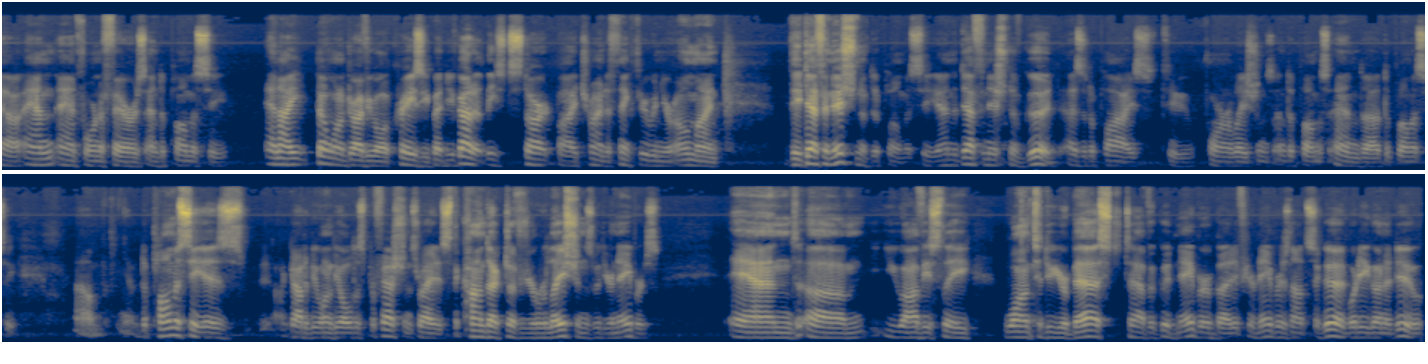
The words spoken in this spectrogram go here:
uh, and, and foreign affairs and diplomacy. And I don't want to drive you all crazy, but you've got to at least start by trying to think through in your own mind the definition of diplomacy and the definition of good as it applies to foreign relations and diplomacy. And, uh, diplomacy. Um, you know, diplomacy is got to be one of the oldest professions, right? It's the conduct of your relations with your neighbors. And um, you obviously want to do your best to have a good neighbor, but if your neighbor is not so good, what are you going to do?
